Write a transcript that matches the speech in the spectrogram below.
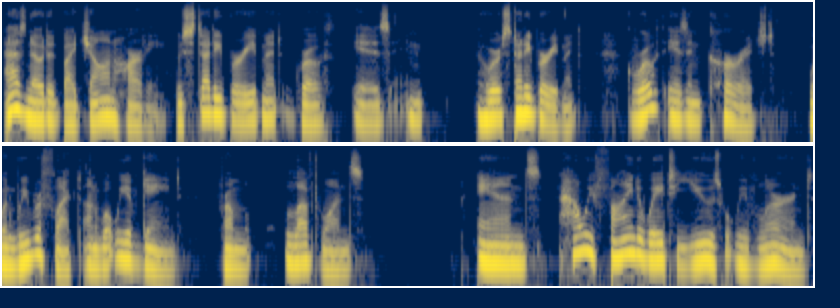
As noted by John Harvey, who studied bereavement, growth is in, who studied bereavement, growth is encouraged when we reflect on what we have gained from loved ones and how we find a way to use what we've learned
